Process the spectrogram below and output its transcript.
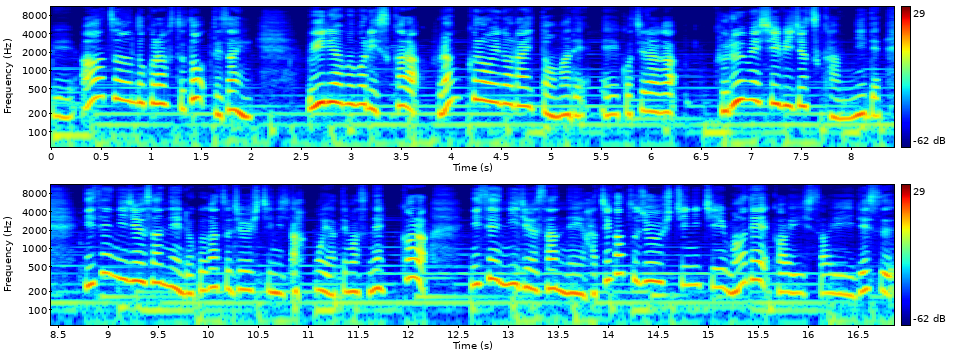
えー、アーツクラフトとデザイン、ウィリアム・モリスからフランク・ロイド・ライトまで、えー、こちらが久留米市美術館にて2023年6月17日あもうやってますね。から2023年8月17日まで開催です。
